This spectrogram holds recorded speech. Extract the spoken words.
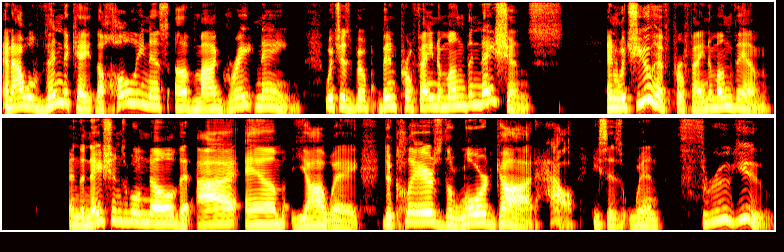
And I will vindicate the holiness of my great name, which has been profaned among the nations, and which you have profaned among them and the nations will know that I am Yahweh, declares the Lord God. How? He says, when through you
